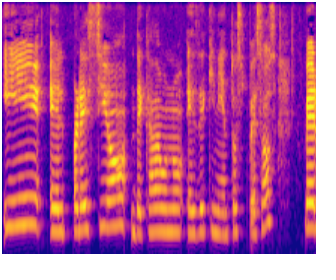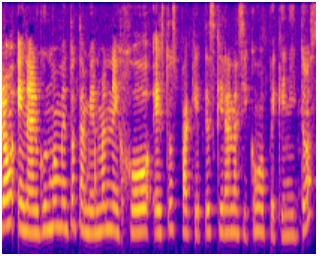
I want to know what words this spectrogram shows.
y el precio de cada uno es de 500 pesos, pero en algún momento también manejó estos paquetes que eran así como pequeñitos,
